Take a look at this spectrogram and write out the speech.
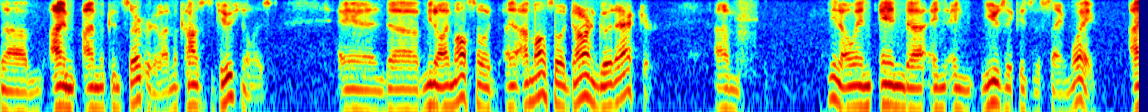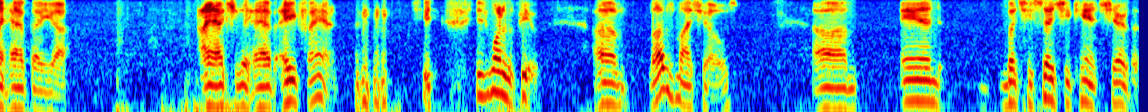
um, I'm I'm a conservative. I'm a constitutionalist. And uh, you know I'm also a, I'm also a darn good actor. Um, you know and and uh, and and music is the same way. I have a uh, I actually have a fan she's one of the few. Um, loves my shows, um, and but she says she can't share them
